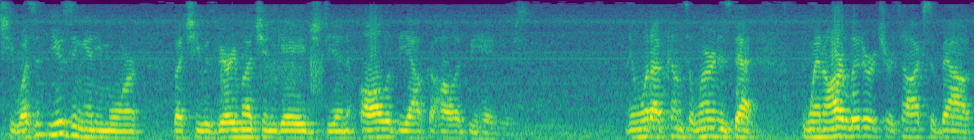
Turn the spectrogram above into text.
She wasn't using anymore, but she was very much engaged in all of the alcoholic behaviors. And what I've come to learn is that when our literature talks about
